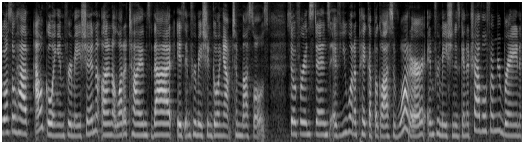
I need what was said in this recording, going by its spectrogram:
You also have outgoing information, and a lot of times that is information going out to muscles. So, for instance, if you want to pick up a glass of water, information is going to travel from your brain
